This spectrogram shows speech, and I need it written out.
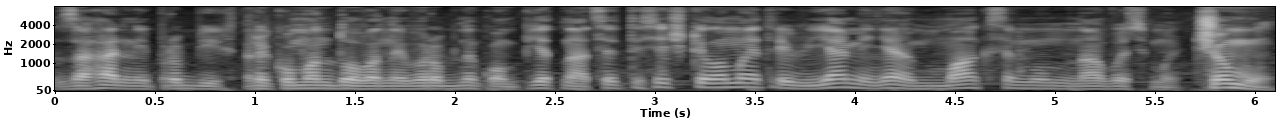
Загальний пробіг рекомендований виробником 15 тисяч кілометрів. Я міняю максимум на 8. Чому?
